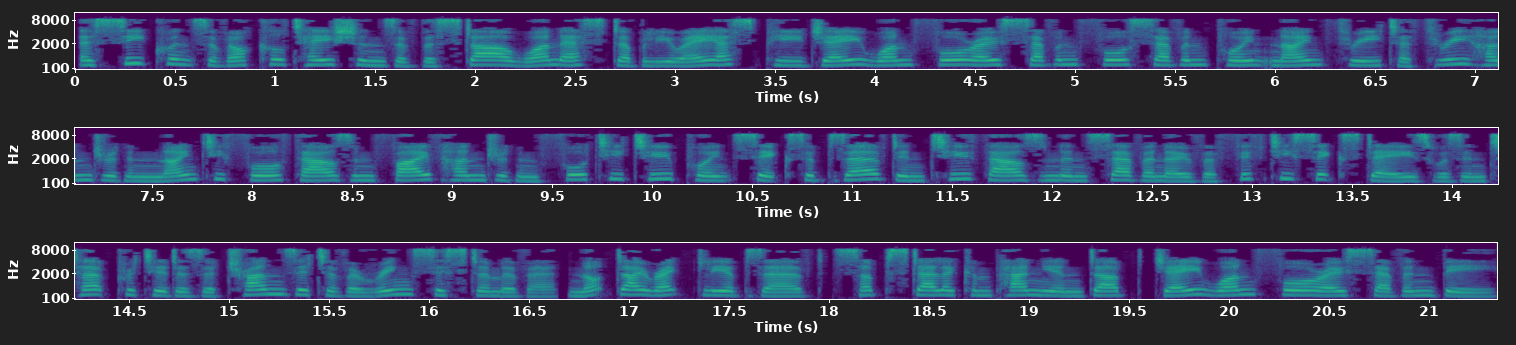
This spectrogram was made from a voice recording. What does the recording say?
A sequence of occultations of the star 1 SWASP J140747.93 to 394,542.6 observed in 2007 over 56 days was interpreted as a transit of a ring system of a not directly observed substellar companion dubbed J1407b.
